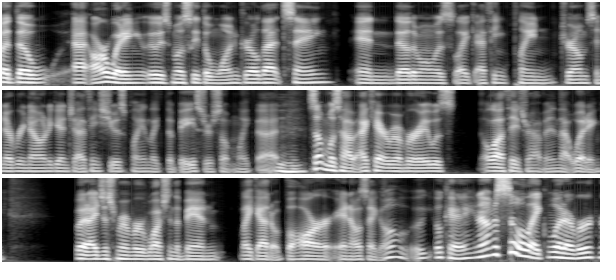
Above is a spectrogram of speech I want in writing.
But the at our wedding, it was mostly the one girl that sang, and the other one was like I think playing drums, and every now and again, I think she was playing like the bass or something like that. Mhm. Something was happening. I can't remember. It was a lot of things were happening in that wedding. But I just remember watching the band like at a bar, and I was like, "Oh, okay." And I was still like, "Whatever."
